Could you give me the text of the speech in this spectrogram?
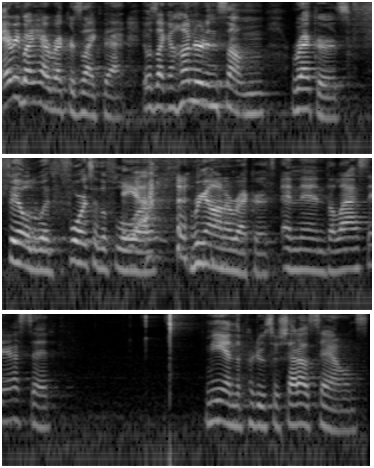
Everybody had records like that. It was like a hundred and something records filled with four to the floor Yeah. Rihanna records. And then the last day I said, me and the producer, shout out Soundz.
